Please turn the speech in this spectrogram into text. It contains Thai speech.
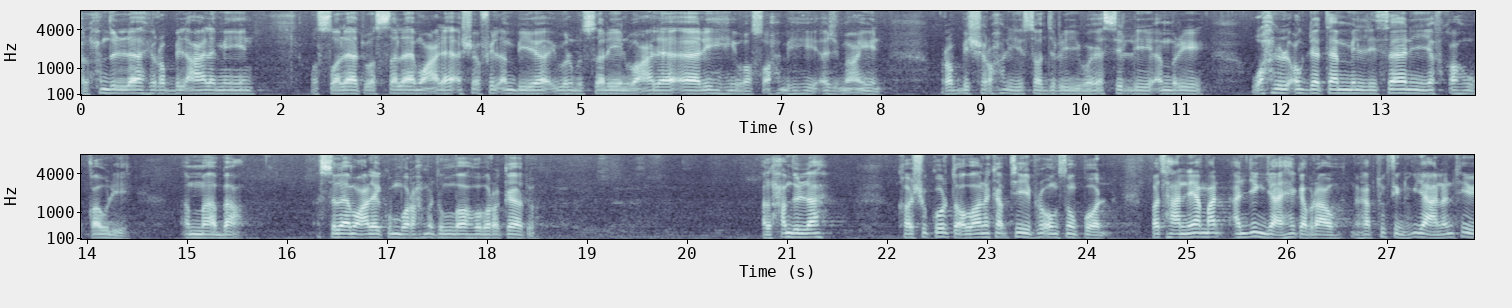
الحمد لله رب العالمين والصلاة والسلام على أشرف الأنبياء والمرسلين وعلى آله وصحبه أجمعين رب اشرح لي صدري ويسر لي أمري واحلل عقدة من لساني يفقه قولي أما بعد السلام عليكم ورحمة الله وبركاته อัลฮัมดุลิลละขอชุกรต่ออัลลอฮ์นะครับที่พระองค์ทรงโปรดประทานเนี้ยมัดอันยิ่งใหญ่ให้กับเรานะครับ ทุกสิ่งทุกอย่างนั้นที่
